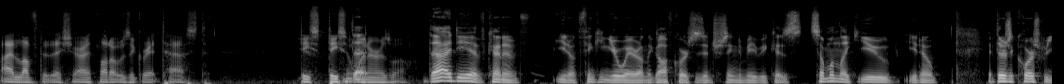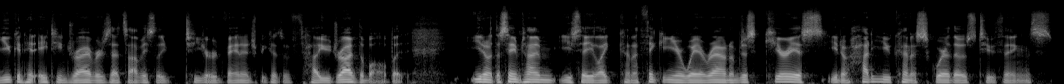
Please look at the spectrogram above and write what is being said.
I loved it this year. I thought it was a great test. Dec- decent That- winner as well. the idea of kind of you know thinking your way around the golf course is interesting to me because someone like you you know if there's a course where you can hit 18 drivers that's obviously to your advantage because of how you drive the ball but you know at the same time you say like kind of thinking your way around i'm just curious you know how do you kind of square those two things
